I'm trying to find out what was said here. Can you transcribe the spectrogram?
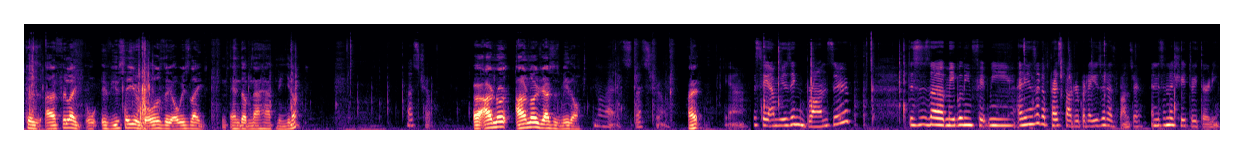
because I feel like if you say your goals, they always like end up not happening. You know? That's true. Or I don't know. I don't know if that's just me though. No, that's that's true. Right? Yeah. Say I'm using bronzer. This is a Maybelline Fit Me. I think it's like a pressed powder, but I use it as bronzer, and it's in the shade 330.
